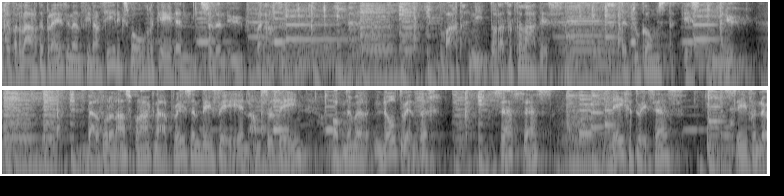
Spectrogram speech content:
De verlaagde prijzen en financieringsmogelijkheden zullen u verrassen. Niet totdat het te laat is. De toekomst is nu. Bel voor een afspraak naar Praisen BV in Amstelveen op nummer 020 66 926 70.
